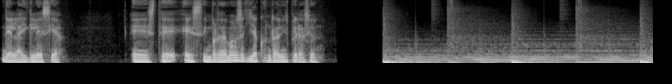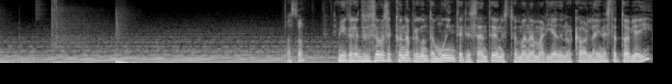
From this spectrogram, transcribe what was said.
de la iglesia. Este es importante. Vamos aquí ya con Radio Inspiración. Pastor. Sí, Miguel, entonces estamos aquí con una pregunta muy interesante de nuestra hermana María de North Carolina. ¿Está todavía ahí?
